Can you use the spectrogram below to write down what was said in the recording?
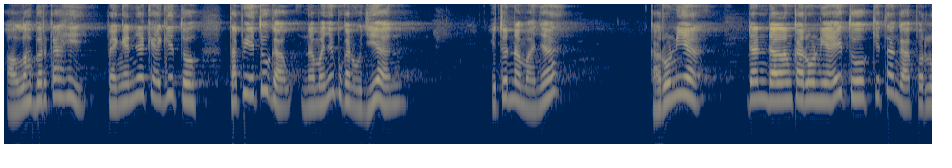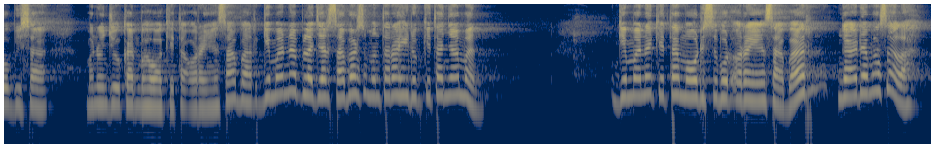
Allah berkahi. Pengennya kayak gitu. Tapi itu gak, namanya bukan ujian. Itu namanya karunia. Dan dalam karunia itu kita nggak perlu bisa menunjukkan bahwa kita orang yang sabar. Gimana belajar sabar sementara hidup kita nyaman? Gimana kita mau disebut orang yang sabar? Nggak ada masalah.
